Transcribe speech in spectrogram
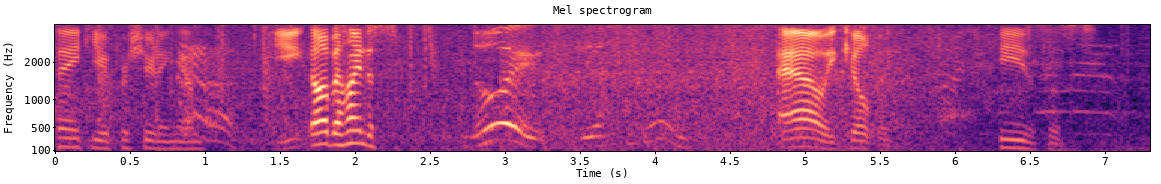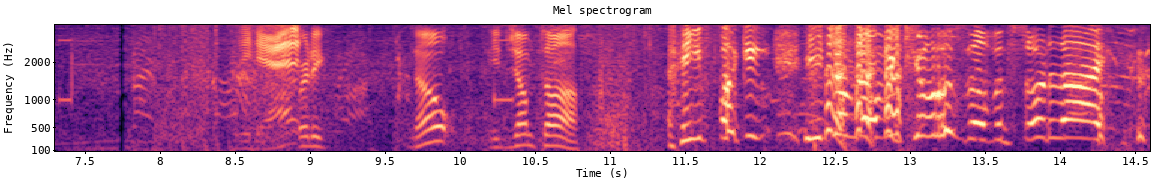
Thank you for shooting him. Yeet. Oh, behind us. Nice. Yeah. Ow, he killed me. Jesus. Is he dead? Pretty. No, he jumped off. He fucking, he jumped off and killed himself, and so did I.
